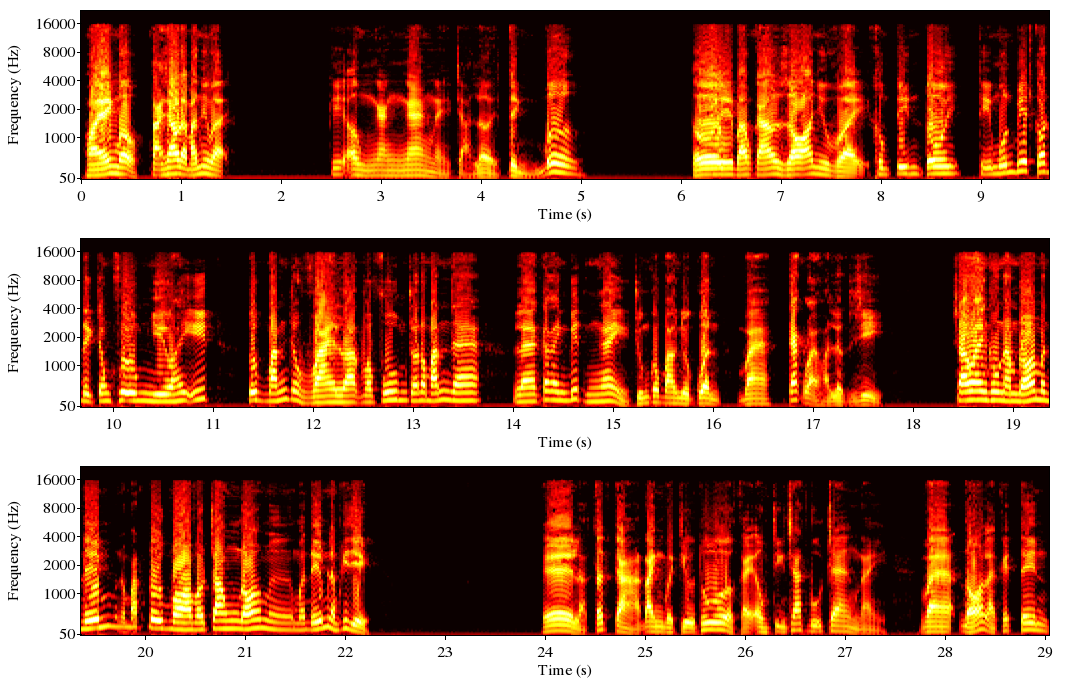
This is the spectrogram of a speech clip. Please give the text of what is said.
Hỏi anh Mậu, tại sao lại bắn như vậy? Cái ông ngang ngang này trả lời tỉnh bơ. Tôi báo cáo rõ như vậy, không tin tôi thì muốn biết có địch trong phum nhiều hay ít. Tôi bắn cho vài loạt vào phum cho nó bắn ra là các anh biết ngay chúng có bao nhiêu quân và các loại hỏa lực gì. Sao anh không nằm đó mà đếm, nó bắt tôi bò vào trong đó mà, mà đếm làm cái gì? Thế là tất cả đành và chịu thua cái ông trinh sát vũ trang này và đó là cái tên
